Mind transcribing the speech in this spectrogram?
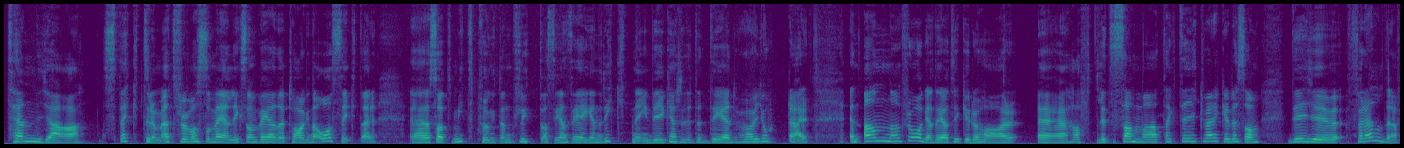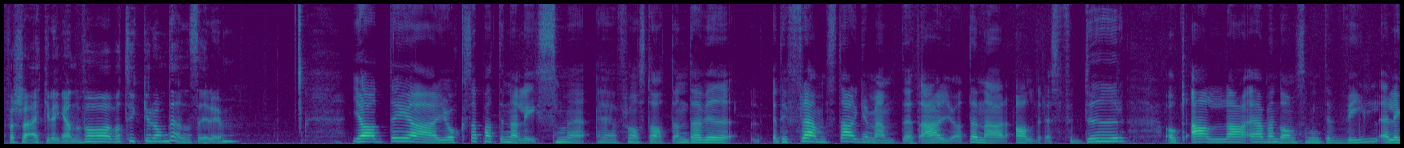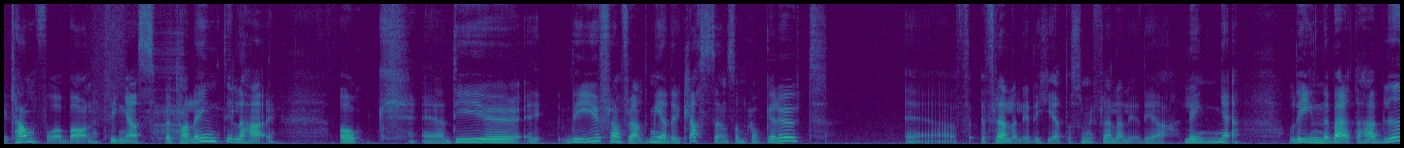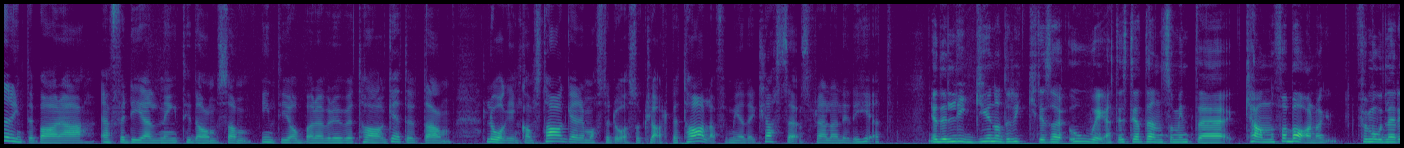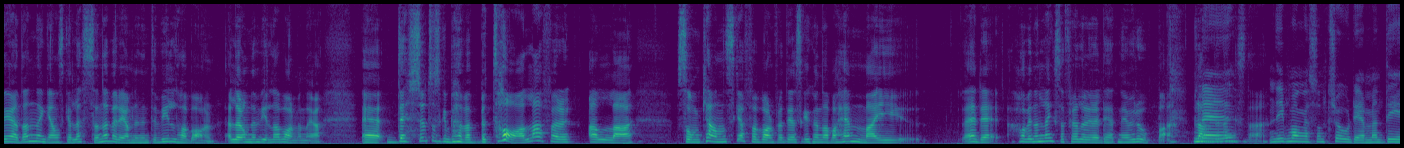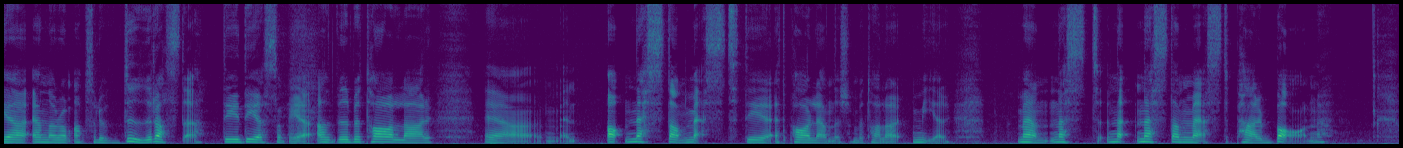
tänja spektrumet för vad som är liksom vedertagna åsikter. Eh, så att mittpunkten flyttas i ens egen riktning. Det är kanske lite det du har gjort där. En annan fråga där jag tycker du har eh, haft lite samma taktik verkar det som, det är ju föräldraförsäkringen. Vad, vad tycker du om den Siri? Ja, det är ju också paternalism eh, från staten där vi, det främsta argumentet är ju att den är alldeles för dyr och alla, även de som inte vill eller kan få barn, tvingas betala in till det här. Och eh, det, är ju, det är ju framförallt medelklassen som plockar ut eh, föräldraledighet och som är föräldralediga länge. Och det innebär att det här blir inte bara en fördelning till de som inte jobbar överhuvudtaget utan låginkomsttagare måste då såklart betala för medelklassens föräldraledighet. Ja, det ligger ju något riktigt så här oetiskt i att den som inte kan få barn och förmodligen redan är ganska ledsen över det om den inte vill ha barn, eller om den vill ha barn menar jag, eh, dessutom ska behöva betala för alla som kan skaffa barn för att det ska kunna vara hemma i är det, har vi den längsta föräldraledigheten i Europa? Bland Nej, det, längsta? det är många som tror det men det är en av de absolut dyraste. Det är det som är att vi betalar eh, ja, nästan mest. Det är ett par länder som betalar mer. Men näst, nä, nästan mest per barn.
